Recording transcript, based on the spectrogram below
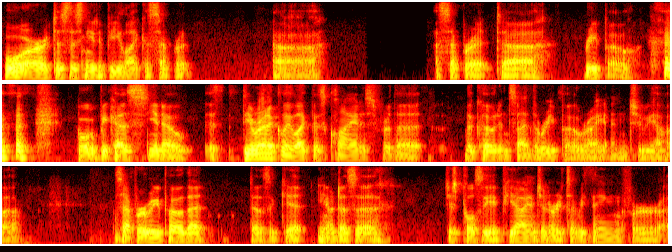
Or does this need to be like a separate uh a separate uh repo? Because, you know, theoretically like this client is for the the code inside the repo, right? And should we have a separate repo that does a git, you know, does a just pulls the API and generates everything for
